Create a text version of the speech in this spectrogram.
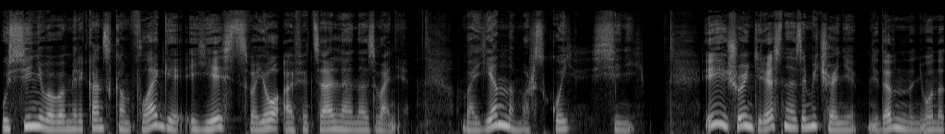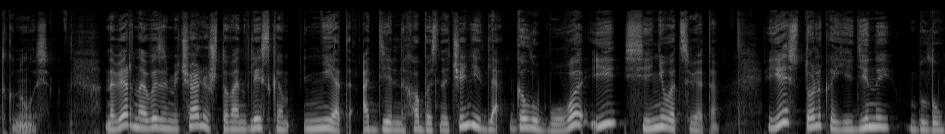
У синего в американском флаге есть свое официальное название – военно-морской синий. И еще интересное замечание, недавно на него наткнулась. Наверное, вы замечали, что в английском нет отдельных обозначений для голубого и синего цвета. Есть только единый blue.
